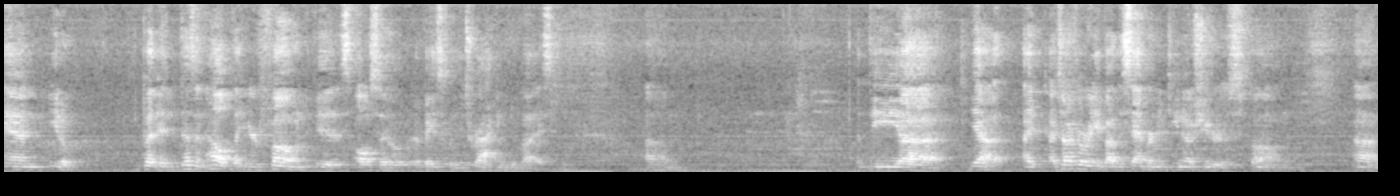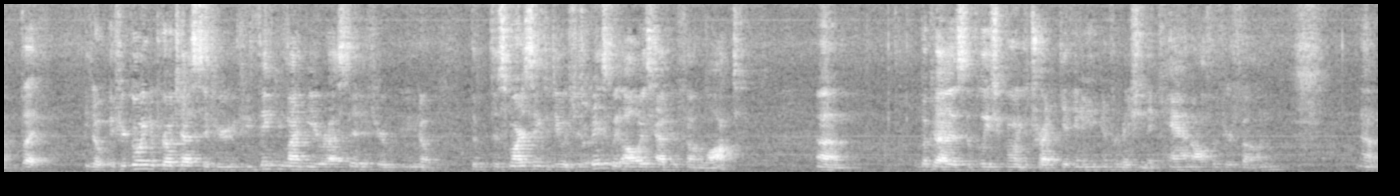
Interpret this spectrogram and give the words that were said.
and you know, but it doesn't help that your phone is also basically a tracking device. Um, the uh, yeah, I, I talked already about the San Bernardino shooter's phone, um, but you know, if you're going to protest, if you if you think you might be arrested, if you're you know, the, the smartest thing to do is just basically always have your phone locked, um, because the police are going to try to get any information they can off of your phone. Uh,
